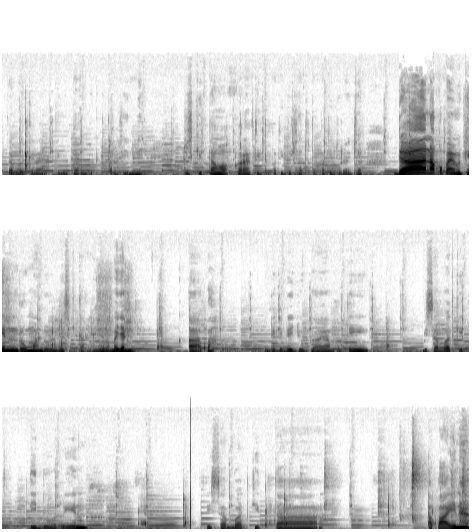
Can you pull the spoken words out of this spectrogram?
Kita buat crafting table kita sini. Terus kita nggak crafting tempat tidur satu tempat tidur aja. Dan aku pengen bikin rumah dulu di sekitar sini. Rumah jangan uh, apa gede-gede juga. Yang penting bisa buat kita tidurin. Bisa buat kita apain?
